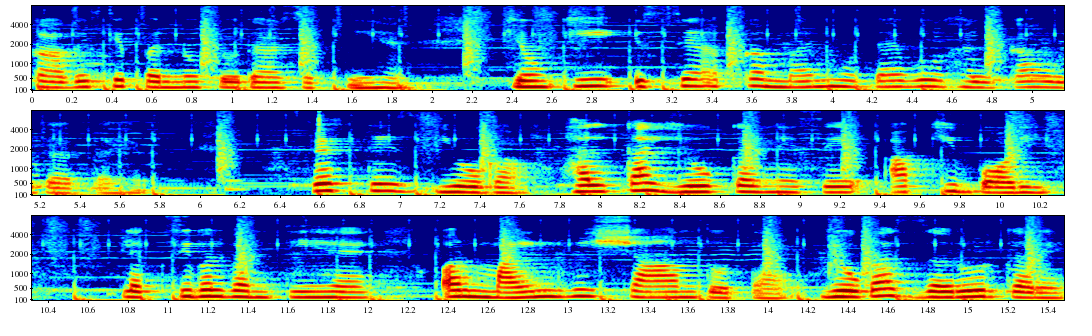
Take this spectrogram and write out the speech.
कागज़ के पन्नों पर उतार सकती हैं, क्योंकि इससे आपका मन होता है, वो हल्का हो जाता है। Fifth is yoga. हल्का योग करने से आपकी बॉडी फ्लेक्सिबल बनती है और माइंड भी शांत होता है। योगा ज़रूर करें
